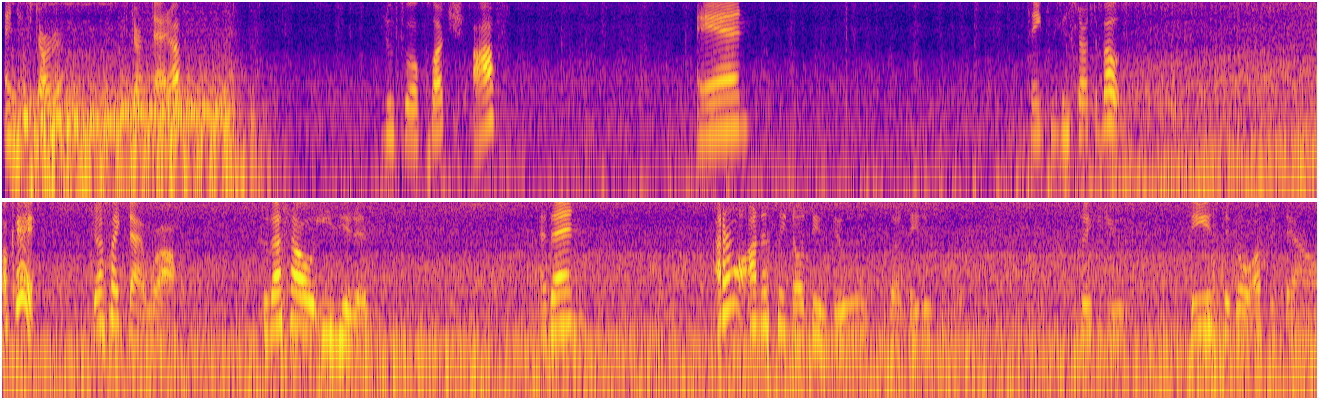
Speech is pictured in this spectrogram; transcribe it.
Engine starter. Start that up neutral clutch off. And I think we can start the boat. Okay, just like that, we're off. So that's how easy it is. And then, I don't honestly know what these do, but they do something. So you can use these to go up and down.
